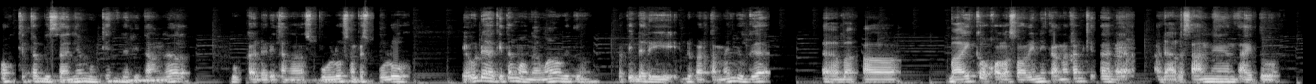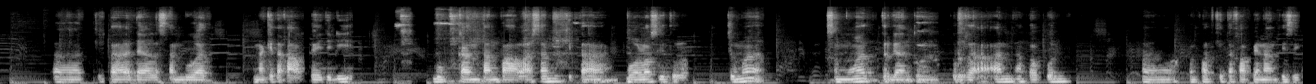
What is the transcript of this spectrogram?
oh kita bisanya mungkin dari tanggal buka dari tanggal 10 sampai 10 ya udah kita mau nggak mau gitu. Tapi dari departemen juga eh, bakal baik kok kalau soal ini karena kan kita ada ada alasannya entah itu eh, kita ada alasan buat karena kita KP jadi bukan tanpa alasan kita bolos gitu loh. Cuma semua tergantung perusahaan ataupun eh, tempat kita KP nanti sih.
